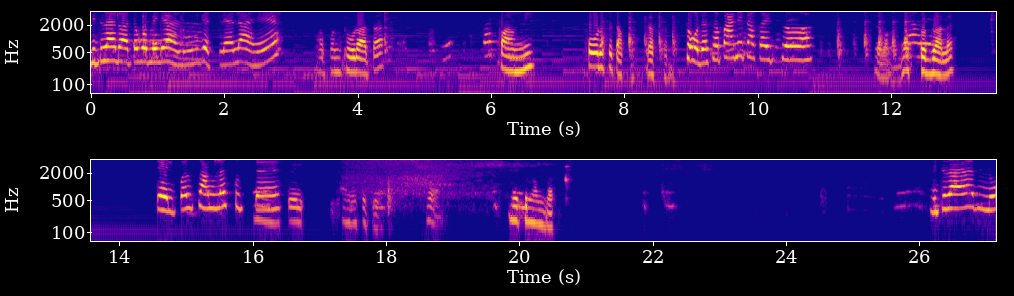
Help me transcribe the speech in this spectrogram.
मित्रांनो आता मम्मीने हलवून घेतलेलं आहे. आपण थोडं आता पाणी थोडस टाकू जास्त नाही. थोडस पाणी टाकायचं. हे बघा मस्तच झालंय. तेल पण चांगलं सुटतंय. तेल छान सुटलं हो. एक नंबर मित्रांनो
